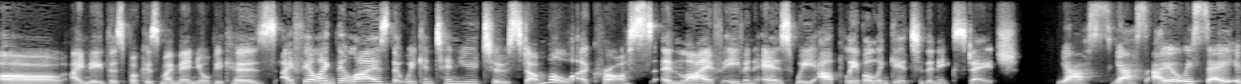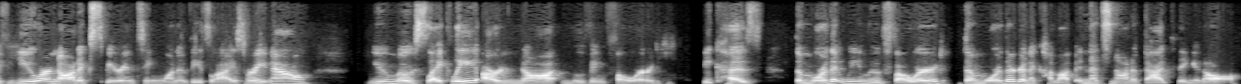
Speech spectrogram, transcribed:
oh, I need this book as my manual because I feel like they're lies mm. that we continue to stumble across in life, even as we up level and get to the next stage. Yes, yes. I always say if you are not experiencing one of these lies right now, you most likely are not moving forward because the more that we move forward, the more they're going to come up. And that's not a bad thing at all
